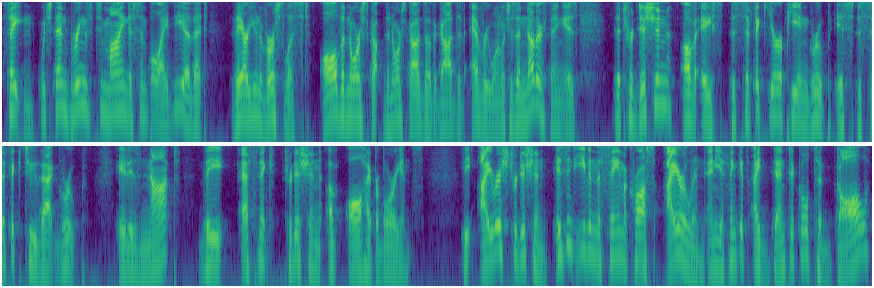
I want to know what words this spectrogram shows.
Satan, which then brings to mind a simple idea that they are universalist. All the Norse go- the Norse gods are the gods of everyone, which is another thing is the tradition of a specific European group is specific to that group. It is not the ethnic tradition of all Hyperboreans. The Irish tradition isn't even the same across Ireland, and you think it's identical to Gaul,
